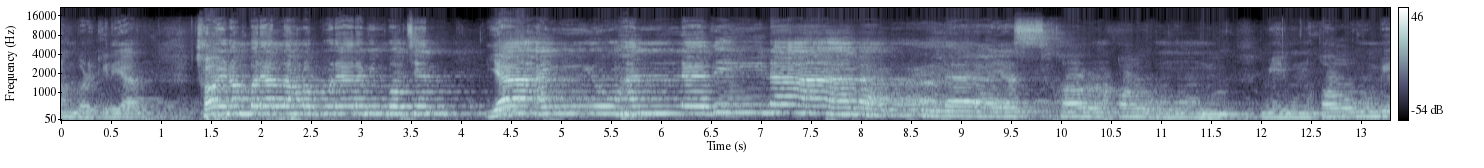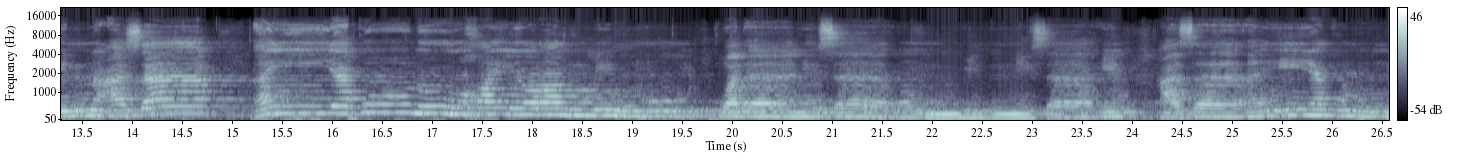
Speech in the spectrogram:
নম্বর ক্লিয়ার। ছয় নম্বরে আল্লাহ রব্বুল আলামিন বলছেন, ইয়া আইয়ুহাল্লাযীনা আমানু লা ইয়াসখার কওমুন মিন কওমিন আসা আন ইয়াকুনু খায়রান মিনহুম ولا نساء من نساء عسى أن يكن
